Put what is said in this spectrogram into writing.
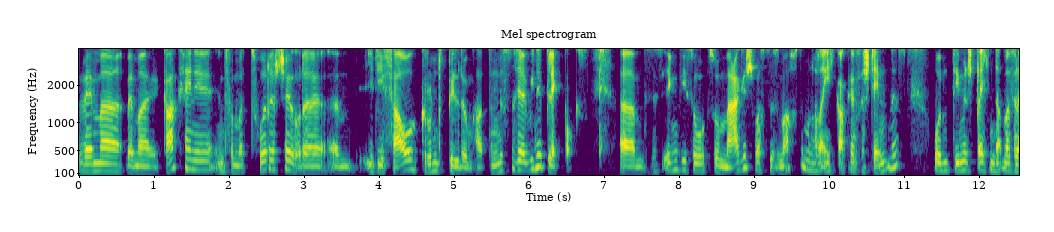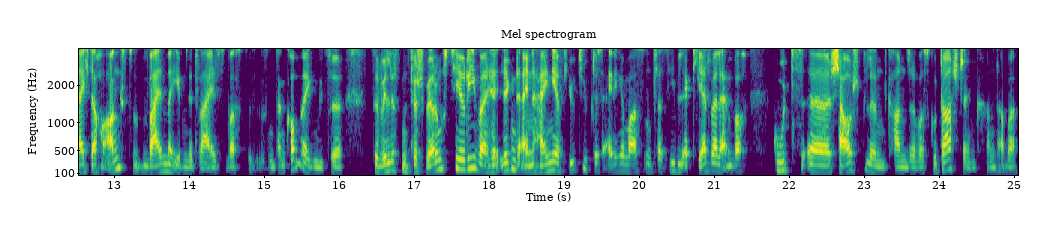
wenn man, wenn man gar keine informatorische oder ähm, IDV-Grundbildung hat, dann ist das ja wie eine Blackbox. Ähm, das ist irgendwie so, so magisch, was das macht und man hat eigentlich gar kein Verständnis und dementsprechend hat man vielleicht auch Angst, weil man eben nicht weiß, was das ist. Und dann kommt man irgendwie zur, zur wildesten Verschwörungstheorie, weil hier irgendein Heini auf YouTube das einigermaßen plausibel erklärt, weil er einfach gut äh, schauspielern kann oder was gut darstellen kann. Aber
